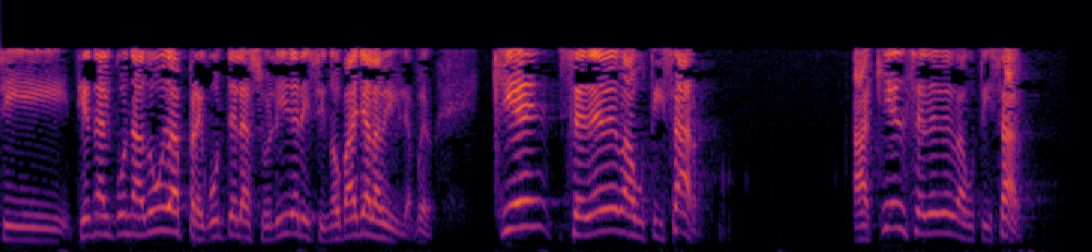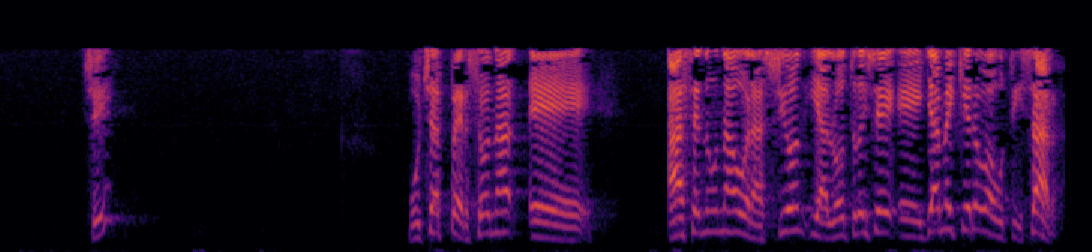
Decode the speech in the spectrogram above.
si tiene alguna duda, pregúntele a su líder y si no, vaya a la Biblia. Bueno, ¿quién se debe bautizar? ¿A quién se debe bautizar? ¿Sí? Muchas personas eh, hacen una oración y al otro dice, eh, ya me quiero bautizar.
